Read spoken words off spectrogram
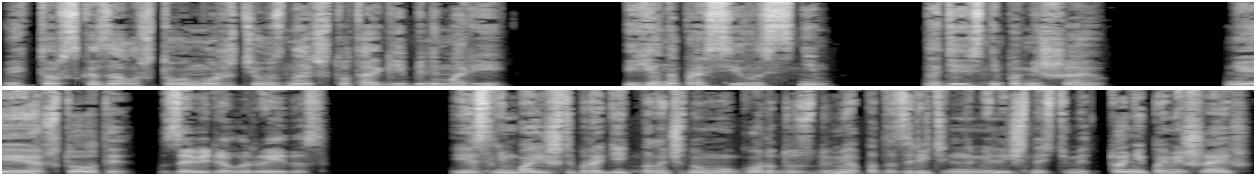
«Виктор сказал, что вы можете узнать что-то о гибели Мари. И я напросилась с ним. Надеюсь, не помешаю». «Не, что ты!» — заверил Рейдос. Если не боишься бродить по ночному городу с двумя подозрительными личностями, то не помешаешь».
